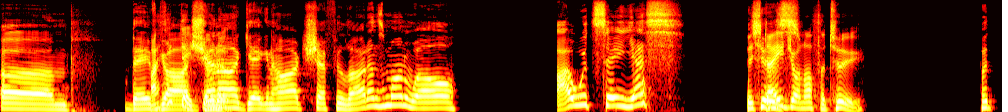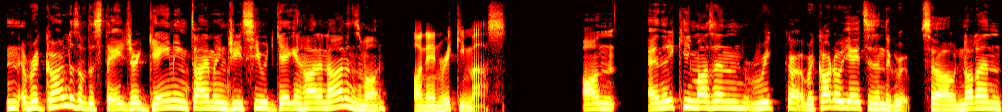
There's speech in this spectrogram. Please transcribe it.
Um, they've I got they Ganna, Geoghegan Hart, Sheffield Arensman. Well, I would say yes. The stage on offer too. But regardless of the stage, they're gaining time in GC with Geoghegan Hart and Arensman. On Enrique Mas. On Enrique Mas and Ric- Ricardo Yates is in the group. So not on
